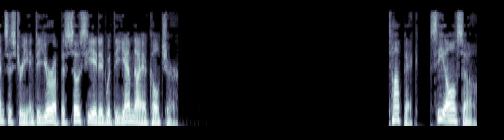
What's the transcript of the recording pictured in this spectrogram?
ancestry into Europe associated with the Yamnaya culture. See also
